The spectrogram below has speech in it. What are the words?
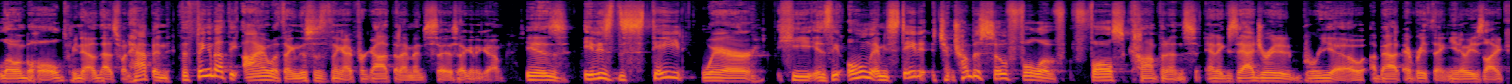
lo and behold, you know, that's what happened. The thing about the Iowa thing, this is the thing I forgot that I meant to say a second ago, is it is the state where he is the only, I mean, state, Trump is so full of false confidence and exaggerated brio about everything. You know, he's like,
